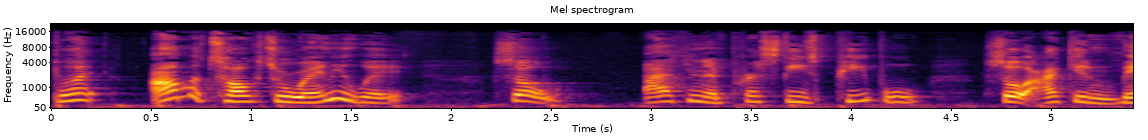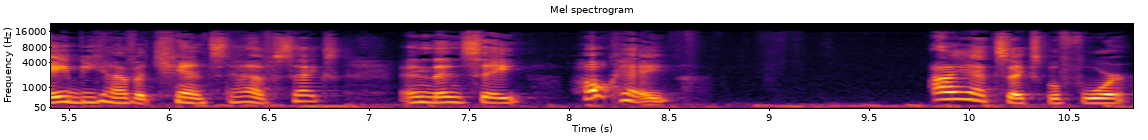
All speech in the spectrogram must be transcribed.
but I'm gonna talk to her anyway." So I can impress these people so I can maybe have a chance to have sex and then say, "Okay, I had sex before."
